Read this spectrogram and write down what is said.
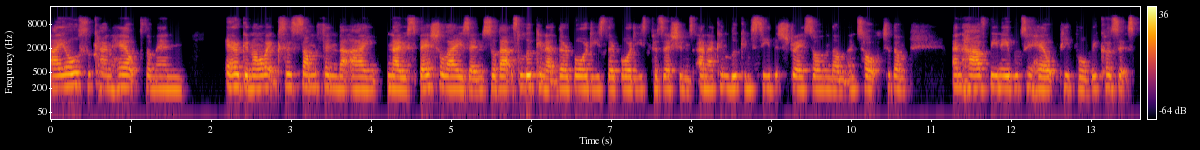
i also can help them in ergonomics is something that i now specialize in so that's looking at their bodies their bodies positions and i can look and see the stress on them and talk to them and have been able to help people because it's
